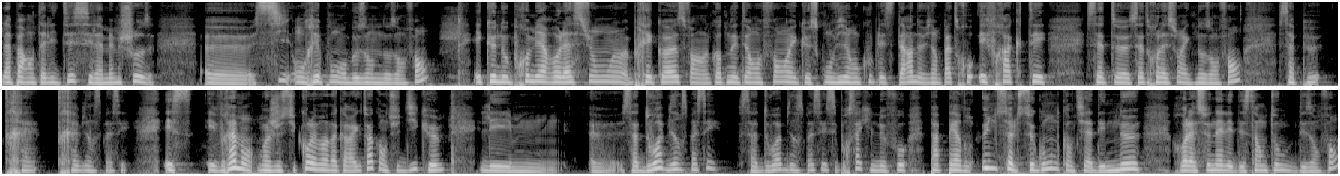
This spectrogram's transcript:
La parentalité, c'est la même chose. Euh, si on répond aux besoins de nos enfants et que nos premières relations précoces, quand on était enfant et que ce qu'on vit en couple, etc., ne vient pas trop effracter cette, cette relation avec nos enfants, ça peut très très bien se passer. Et, vraiment, moi je suis complètement d'accord avec toi quand tu dis que les euh, ça doit bien se passer. Ça doit bien se passer. C'est pour ça qu'il ne faut pas perdre une seule seconde quand il y a des nœuds relationnels et des symptômes des enfants,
